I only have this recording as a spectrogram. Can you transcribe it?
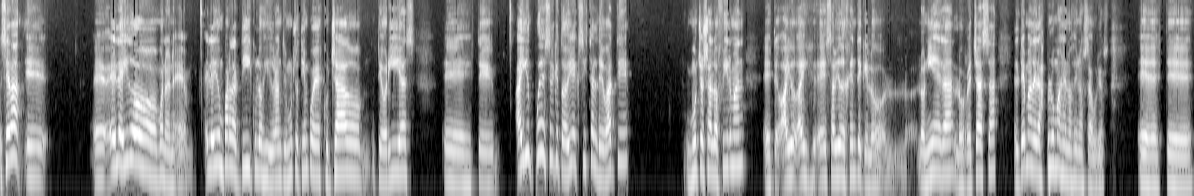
Seba, eh, eh, he leído, bueno, eh, he leído un par de artículos y durante mucho tiempo he escuchado teorías. Este, ahí puede ser que todavía exista el debate, muchos ya lo afirman, este, hay, he sabido de gente que lo, niega, lo rechaza, el tema de las plumas en los dinosaurios. Este,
